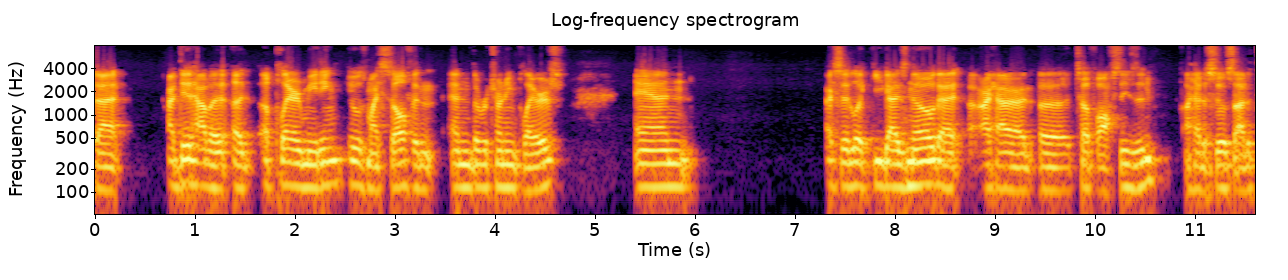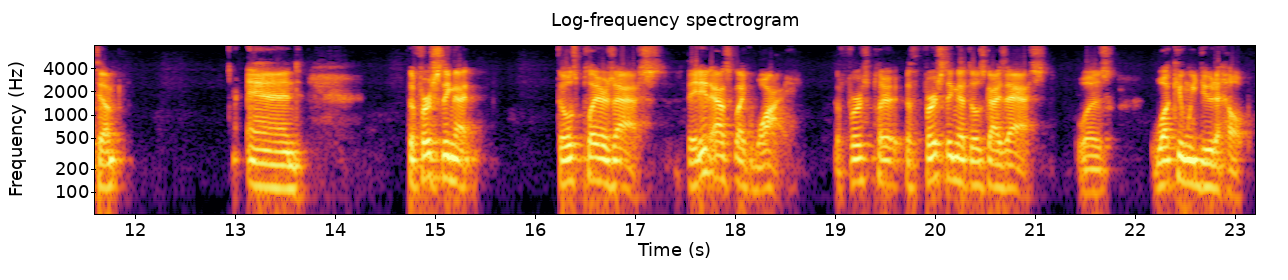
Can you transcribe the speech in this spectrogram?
that I did have a, a, a player meeting. It was myself and and the returning players, and I said, look, you guys know that I had a tough off season. I had a suicide attempt. And the first thing that those players asked, they didn't ask like why. The first player the first thing that those guys asked was, what can we do to help?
